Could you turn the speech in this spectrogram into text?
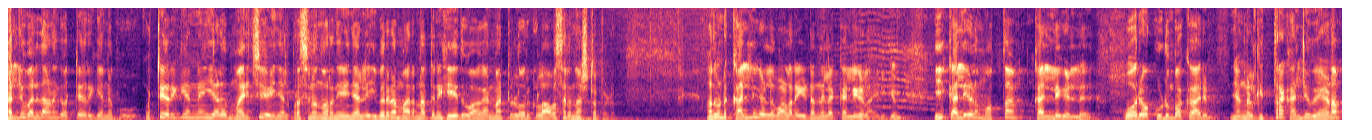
കല്ല് വലുതാണെങ്കിൽ ഒറ്റ എറിക്ക് തന്നെ പോകും. ഒറ്റ എറിക്ക് തന്നെ ഇയാൾ മരിച്ചു കഴിഞ്ഞാൽ പ്രശ്നം എന്ന് പറഞ്ഞു കഴിഞ്ഞാൽ ഇവരുടെ മരണത്തിന് ഹേതുവാകാൻ മറ്റുള്ളവർക്കുള്ള അവസരം നഷ്ടപ്പെടും. അതുകൊണ്ട് കല്ലുകൾ വളരെ ഇടനില കല്ലുകളായിരിക്കും. ഈ കല്ലുകൾ മൊത്തം കല്ലുകളിൽ ഓരോ കുടുംബക്കാരും ഞങ്ങൾക്ക് ഇത്ര കല്ല് വേണം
